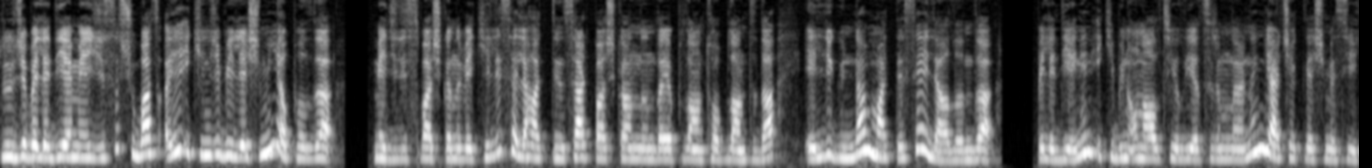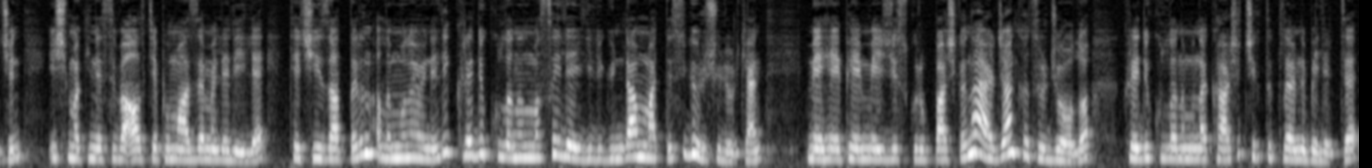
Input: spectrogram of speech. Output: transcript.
Düzce Belediye Meclisi Şubat ayı ikinci birleşimi yapıldı. Meclis Başkanı Vekili Selahattin Sert Başkanlığında yapılan toplantıda 50 gündem maddesi ele alındı. Belediyenin 2016 yılı yatırımlarının gerçekleşmesi için iş makinesi ve altyapı malzemeleri ile teçhizatların alımına yönelik kredi kullanılması ile ilgili gündem maddesi görüşülürken MHP Meclis Grup Başkanı Ercan Katırcıoğlu kredi kullanımına karşı çıktıklarını belirtti.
